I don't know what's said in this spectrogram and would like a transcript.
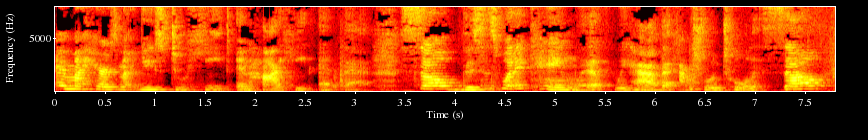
and my hair is not used to heat and high heat at that. So this is what it came with. We have the actual tool itself.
